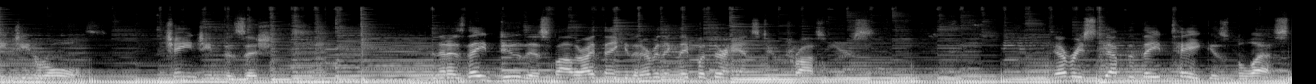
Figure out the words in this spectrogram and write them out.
Changing roles, changing positions. And that as they do this, Father, I thank you that everything they put their hands to prospers. Every step that they take is blessed.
